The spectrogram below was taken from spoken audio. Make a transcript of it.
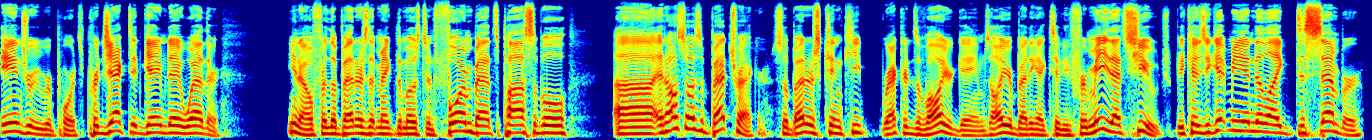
injury reports, projected game day weather. You know, for the betters that make the most informed bets possible. Uh, it also has a bet tracker, so betters can keep records of all your games, all your betting activity. For me, that's huge because you get me into like December,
